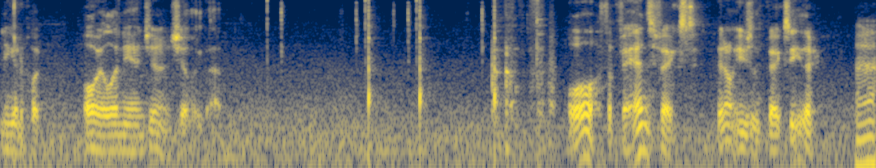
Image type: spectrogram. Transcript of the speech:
You're gonna put oil in the engine and shit like that. Oh, the fan's fixed. They don't usually fix either. Yeah.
